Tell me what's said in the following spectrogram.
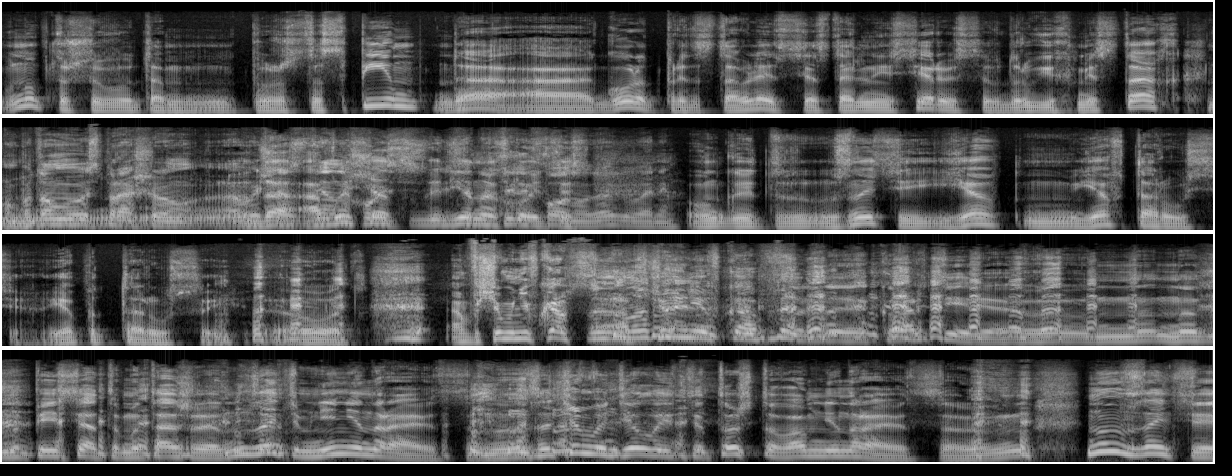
ну, потому что вы там просто спим, да, а город предоставляет все остальные сервисы в других местах. А потом мы спрашиваем, а вы да, сейчас, где, а вы сейчас где находитесь? Телефону, да, говорим? Он говорит, знаете, знаете, я, я в Тарусе, я под Тарусой. Вот. А почему не в капсуле? А почему не в капсульной квартире на, на, на 50 этаже? Ну, знаете, мне не нравится. Ну, зачем вы делаете то, что вам не нравится? Ну, знаете,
